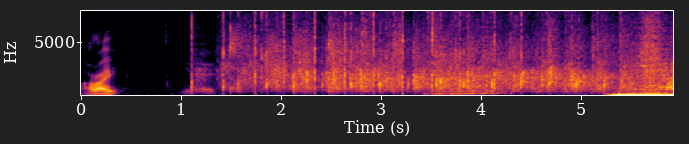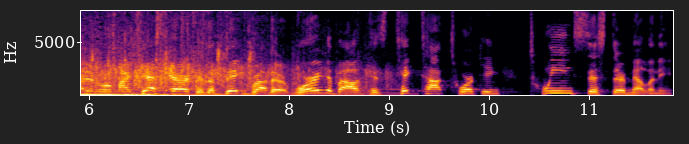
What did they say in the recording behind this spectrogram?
All right? Yes. I don't know. My guest, Eric, is a big brother worried about his TikTok twerking tween sister, Melanie.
